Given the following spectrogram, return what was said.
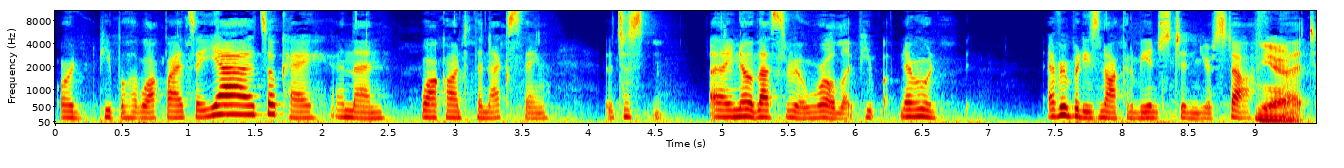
Or people walk by and say, yeah, it's okay, and then walk on to the next thing. It's just, I know that's the real world. Like people, never would, everybody's not going to be interested in your stuff. Yeah. But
